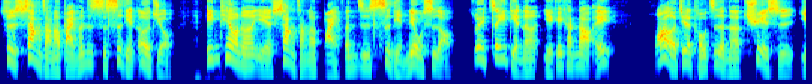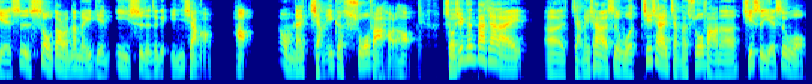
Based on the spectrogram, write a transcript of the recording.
是上涨了百分之十四点二九，Intel 呢也上涨了百分之四点六四哦。所以这一点呢，也可以看到，哎。华尔街的投资人呢，确实也是受到了那么一点意识的这个影响哦。好，那我们来讲一个说法好了哈。首先跟大家来呃讲一下的是，我接下来讲的说法呢，其实也是我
